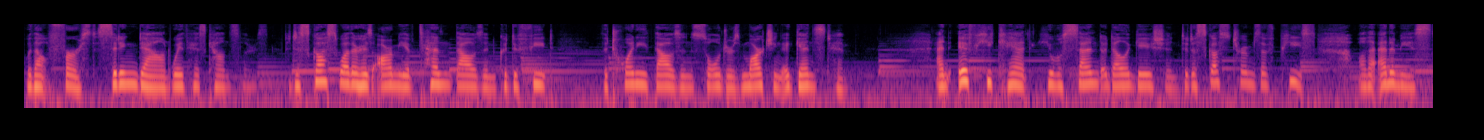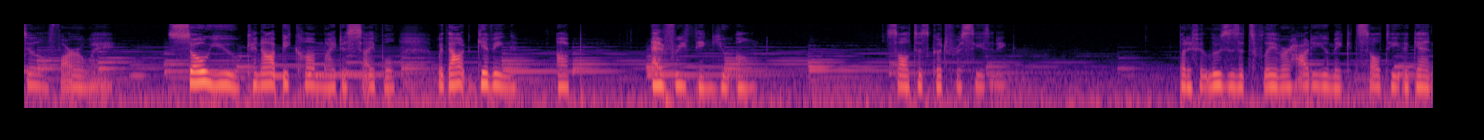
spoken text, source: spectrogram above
without first sitting down with his counselors to discuss whether his army of 10,000 could defeat the 20,000 soldiers marching against him? And if he can't, he will send a delegation to discuss terms of peace while the enemy is still far away. So you cannot become my disciple without giving up everything you own. Salt is good for seasoning. But if it loses its flavor, how do you make it salty again?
